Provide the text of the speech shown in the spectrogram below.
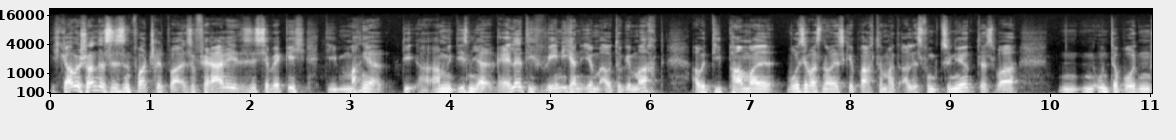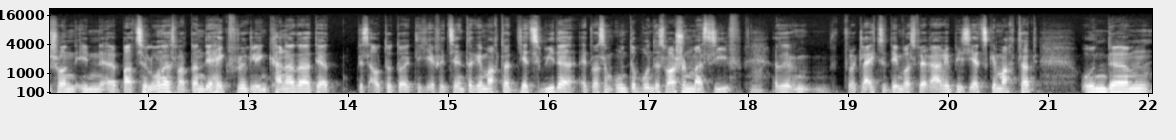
Ich glaube schon, dass es ein Fortschritt war. Also Ferrari, das ist ja wirklich, die machen ja, die haben in diesem Jahr relativ wenig an ihrem Auto gemacht, aber die paar Mal, wo sie was Neues gebracht haben, hat alles funktioniert. Das war ein Unterboden schon in äh, Barcelona, das war dann der Heckflügel in Kanada, der das Auto deutlich effizienter gemacht hat. Jetzt wieder etwas am Unterboden, das war schon massiv. Also im Vergleich zu dem, was Ferrari bis jetzt gemacht hat. Und ähm,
